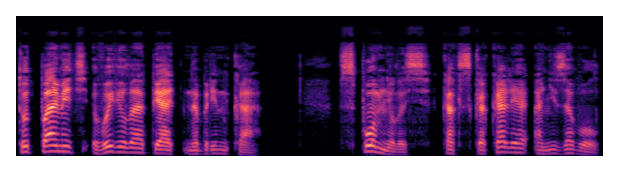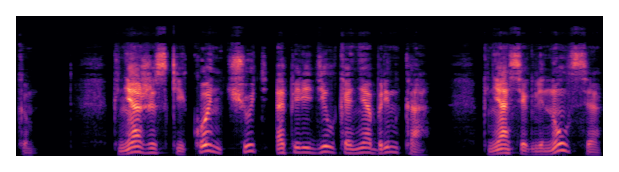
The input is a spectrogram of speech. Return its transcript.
Тут память вывела опять на Бринка. Вспомнилось, как скакали они за волком. Княжеский конь чуть опередил коня Бринка. Князь оглянулся,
